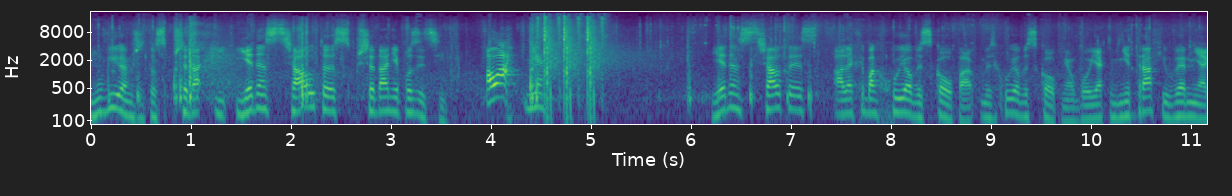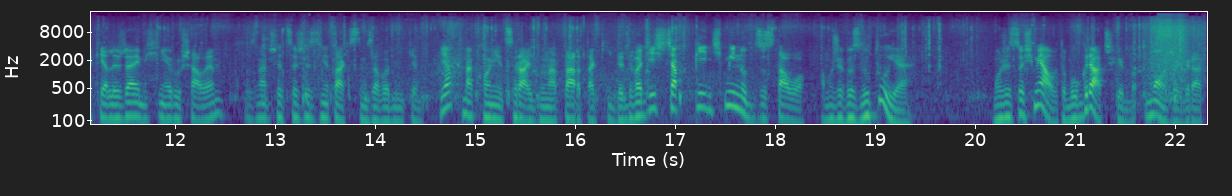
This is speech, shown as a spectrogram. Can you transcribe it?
Mówiłem, że to sprzeda... I jeden strzał to jest sprzedanie pozycji. Ała! Nie! Jeden strzał to jest, ale chyba chujowy skołpa, chujowy skołp miał, bo jak nie trafił we mnie, jak ja leżałem i się nie ruszałem, to znaczy że coś jest nie tak z tym zawodnikiem. Jak na koniec rajdu na tartak idę? 25 minut zostało. A może go zlutuję? Może coś miał, to był gracz chyba. Może gracz.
